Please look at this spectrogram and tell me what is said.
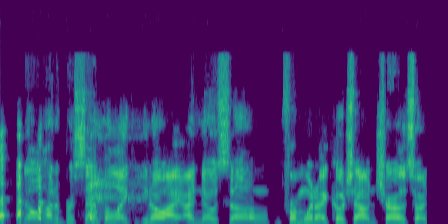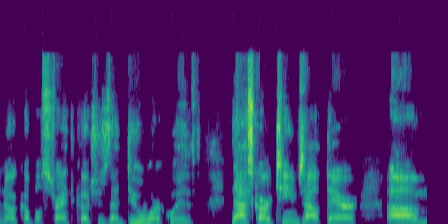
no, hundred percent. But like you know, I I know some from when I coached out in Charlotte, so I know a couple strength coaches that do work with NASCAR teams out there. Um, mm-hmm.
